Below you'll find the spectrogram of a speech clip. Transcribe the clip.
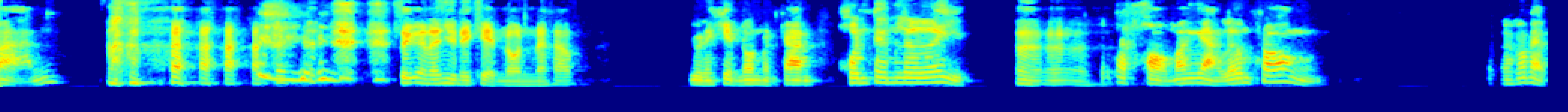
มาน ซึ่งอันนั้นอยู่ในเขตนนท์นะครับ อยู่ในเขตนนท์เหมือนกัน คนเต็มเลย เออเออเออแต่ของบางอย่างเริ่มพร่อง แล้วก็แบบ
